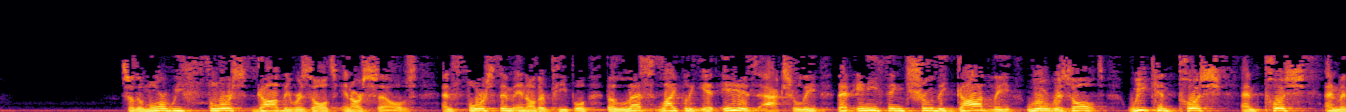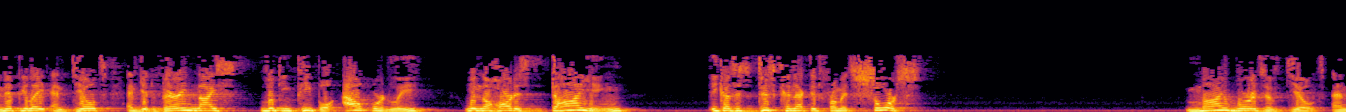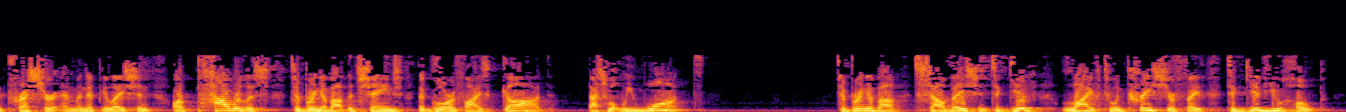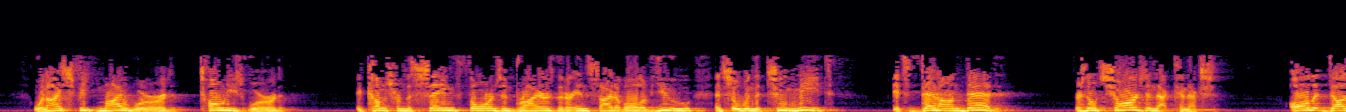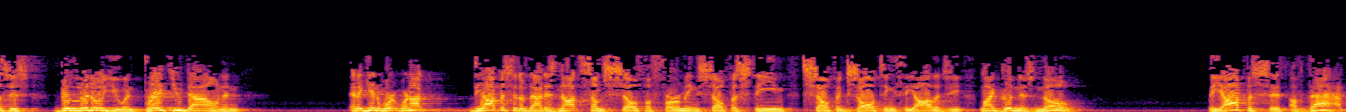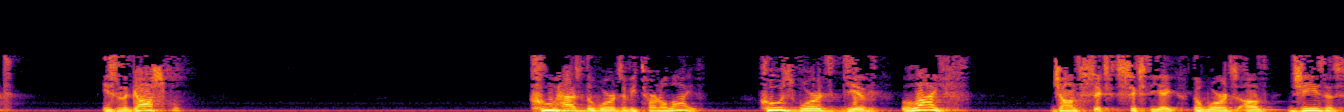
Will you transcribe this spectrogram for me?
So the more we force godly results in ourselves and force them in other people, the less likely it is actually that anything truly godly will result. We can push and push and manipulate and guilt and get very nice looking people outwardly when the heart is dying because it's disconnected from its source. My words of guilt and pressure and manipulation are powerless to bring about the change that glorifies God. That's what we want. To bring about salvation, to give life, to increase your faith, to give you hope. When I speak my word, Tony's word, it comes from the same thorns and briars that are inside of all of you. And so when the two meet, it's dead on dead. There's no charge in that connection. All it does is belittle you and break you down. And, and again, we're, we're not the opposite of that is not some self-affirming, self-esteem, self-exalting theology. My goodness, no. The opposite of that is the gospel. Who has the words of eternal life? Whose words give life? John 6, 68, the words of Jesus.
